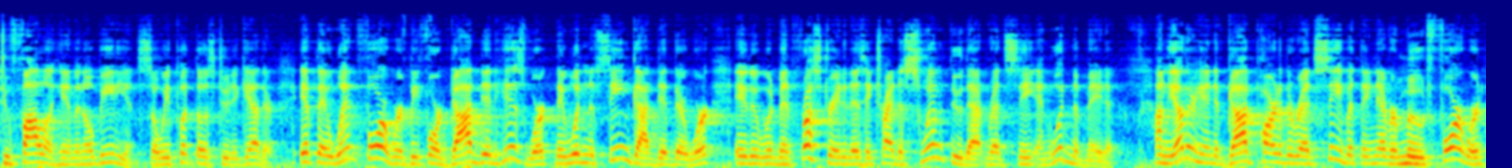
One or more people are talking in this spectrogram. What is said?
to follow Him in obedience. So we put those two together. If they went forward before God did His work, they wouldn't have seen God did their work. They would have been frustrated as they tried to swim through that Red Sea and wouldn't have made it. On the other hand, if God parted the Red Sea, but they never moved forward,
